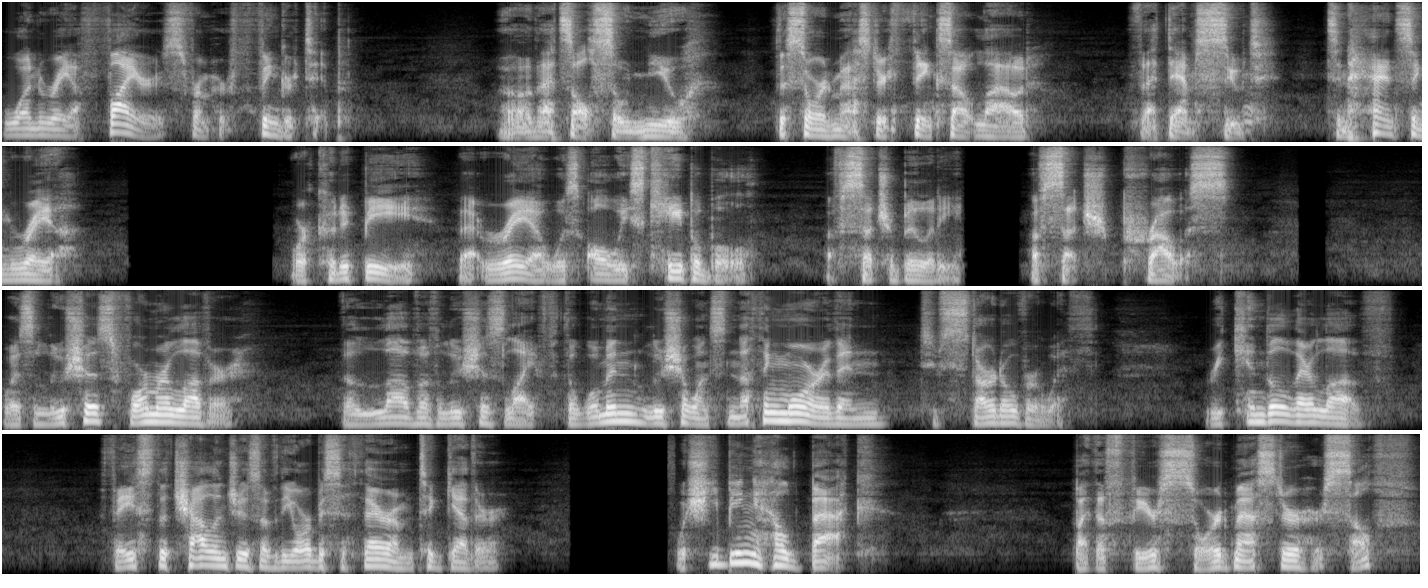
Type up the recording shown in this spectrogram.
One Rhea fires from her fingertip. Oh, that's all so new. The Swordmaster thinks out loud. That damn suit. It's enhancing Rhea. Or could it be that Rhea was always capable of such ability, of such prowess. Was Lucia's former lover, the love of Lucia's life, the woman Lucia wants nothing more than to start over with, rekindle their love, face the challenges of the Orbis together. Was she being held back by the fierce swordmaster herself?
